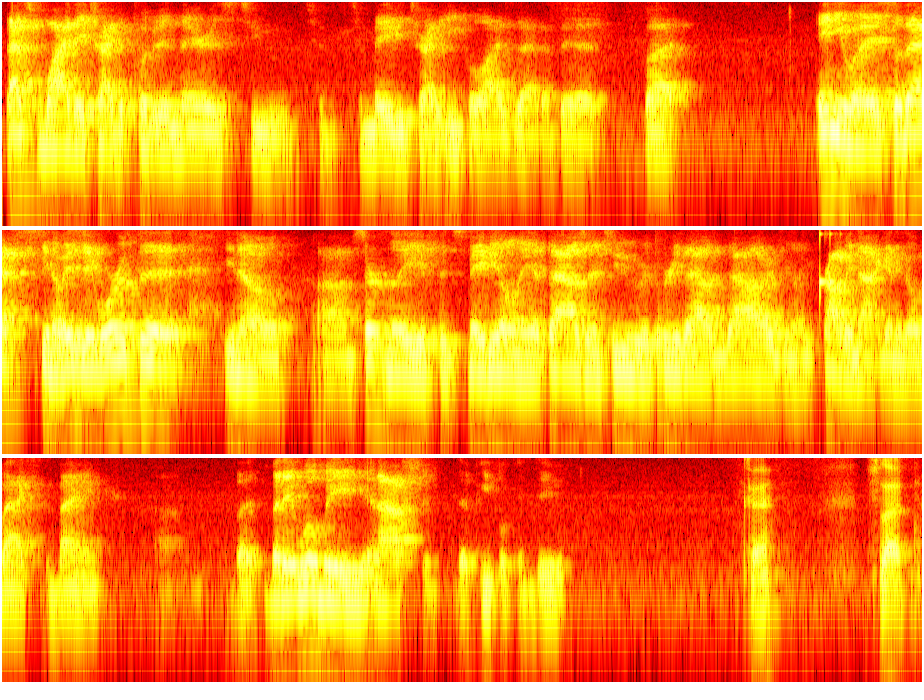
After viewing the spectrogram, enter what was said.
that's why they tried to put it in there is to, to to maybe try to equalize that a bit, but anyway, so that's you know, is it worth it? You know, um, certainly if it's maybe only a thousand or two or three thousand dollars, you know, you're probably not going to go back to the bank. Um, but but it will be an option that people can do. Okay, so that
